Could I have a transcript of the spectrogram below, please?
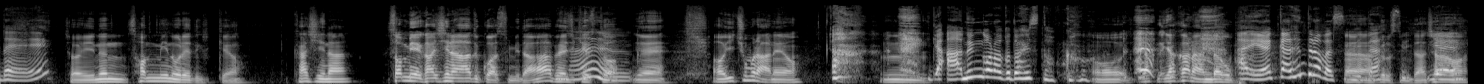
네. 저희는 선미 노래 들을게요. 가시나. 선미의 가시나 듣고 왔습니다. 베이지 네. 캐스터. 예. 어, 이 춤을 안 해요. 음, 이게 아는 거라고도 할 수도 없고. 어, 약, 약간 안다고. 아, 약간 흔들어 봤습니다. 아, 그렇습니다. 자,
